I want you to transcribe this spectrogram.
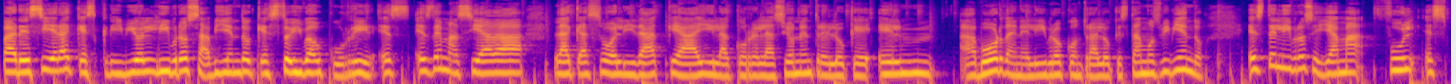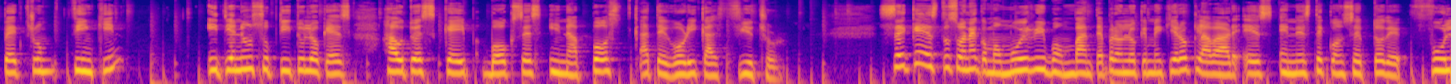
pareciera que escribió el libro sabiendo que esto iba a ocurrir. Es, es demasiada la casualidad que hay y la correlación entre lo que él aborda en el libro contra lo que estamos viviendo. Este libro se llama Full Spectrum Thinking y tiene un subtítulo que es How to Escape Boxes in a Post-Categorical Future. Sé que esto suena como muy ribombante, pero en lo que me quiero clavar es en este concepto de full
